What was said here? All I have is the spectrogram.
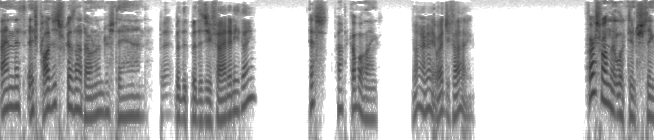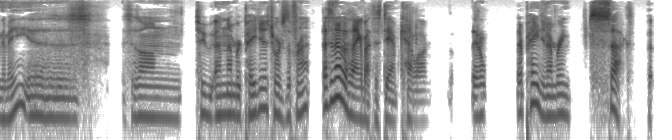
and it's, it's probably just because I don't understand. but but, but did you find anything? Yes, found a couple of things. All right, what'd you find? First one that looked interesting to me is this is on two unnumbered pages towards the front. That's another thing about this damn catalog. They don't their page numbering sucks. But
